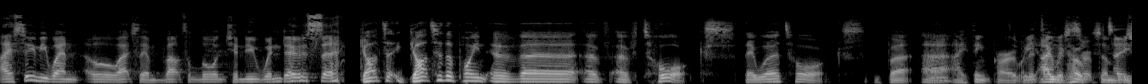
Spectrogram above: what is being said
I assume he went. Oh, actually, I'm about to launch a new Windows. Uh, got to got to the point of uh of of talks there were talks but uh Oh. i think probably i would hope somebody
